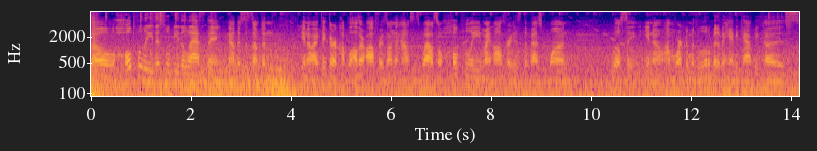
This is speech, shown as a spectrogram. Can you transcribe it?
So hopefully, this will be the last thing. Now, this is something. You know, I think there are a couple other offers on the house as well. So hopefully, my offer is the best one. We'll see. You know, I'm working with a little bit of a handicap because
